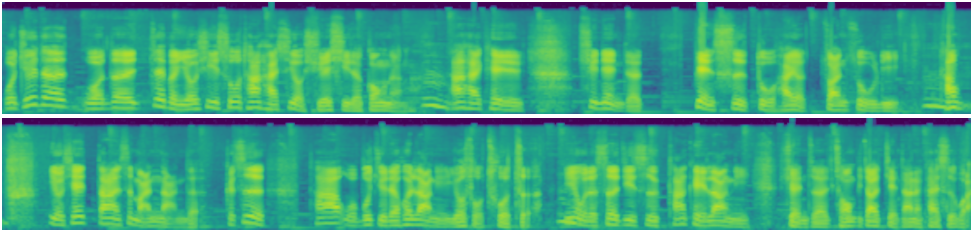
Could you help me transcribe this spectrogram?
我觉得我的这本游戏书它还是有学习的功能，嗯，它还可以训练你的辨识度，还有专注力。嗯，它有些当然是蛮难的，可是。它我不觉得会让你有所挫折，因为我的设计是它可以让你选择从比较简单的开始玩，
